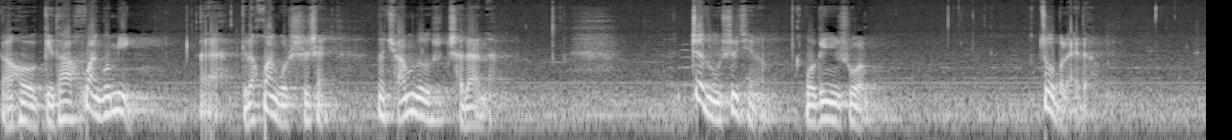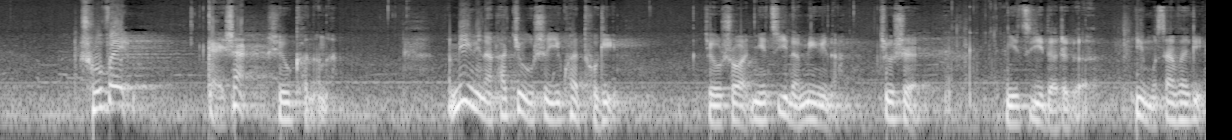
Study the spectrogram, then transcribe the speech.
然后给他换过命，哎，给他换过时辰，那全部都是扯淡的。这种事情，我跟你说，做不来的。除非改善是有可能的。命运呢，它就是一块土地，就是说你自己的命运呢，就是你自己的这个一亩三分地。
